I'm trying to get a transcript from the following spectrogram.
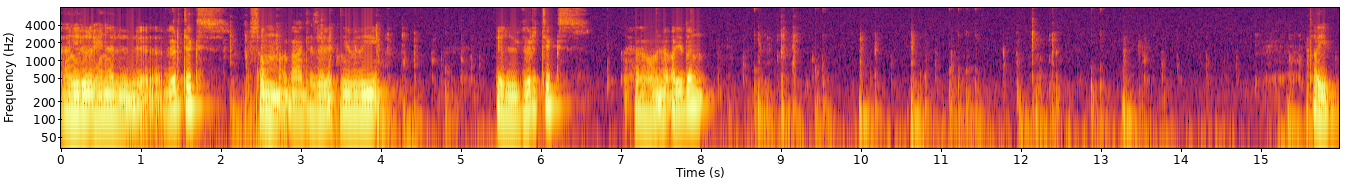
هنلغي هنا ال vertex ثم بعد ذلك نلغي ال vertex ها هنا أيضا. طيب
